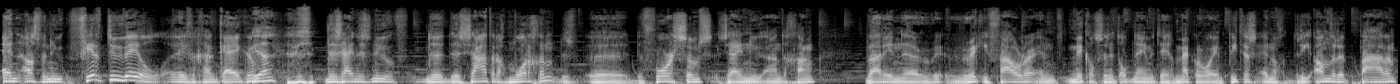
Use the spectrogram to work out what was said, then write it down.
En als we nu virtueel even gaan kijken... Ja? Er zijn dus nu de, de zaterdagmorgen, dus de foursomes zijn nu aan de gang... waarin eh, Ri- Ricky Fowler en Mickelson het opnemen tegen McElroy en Pieters... en nog drie andere paren.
